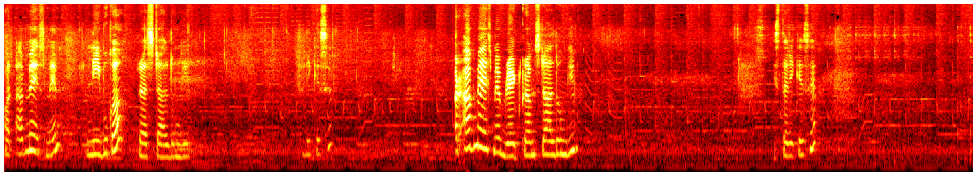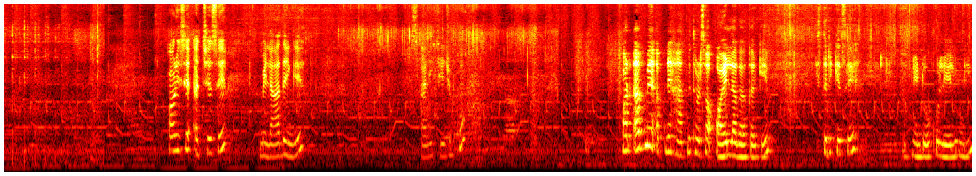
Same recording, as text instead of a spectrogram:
और अब मैं इसमें नींबू का रस डाल दूँगी। तरीके से। और अब मैं इसमें ब्रेड क्रम्स डाल दूँगी। इस तरीके से। और इसे अच्छे से मिला देंगे सारी चीज़ों को। और अब मैं अपने हाथ में थोड़ा सा ऑयल लगा करके इस तरीके से अपने डो को ले लूँगी।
